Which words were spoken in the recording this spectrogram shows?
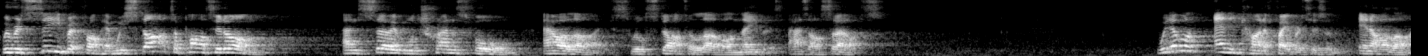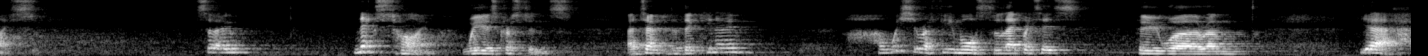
we receive it from Him, we start to pass it on, and so it will transform our lives. We'll start to love our neighbours as ourselves. We don't want any kind of favouritism in our lives. So, next time we as Christians are tempted to think, you know, I wish there were a few more celebrities who were, um, yeah,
